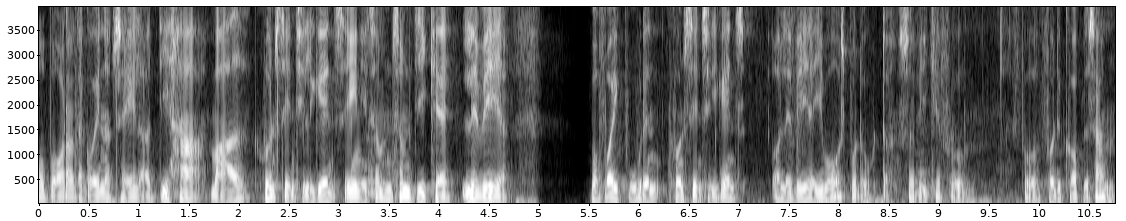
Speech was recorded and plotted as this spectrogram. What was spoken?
robotter, der går ind og taler, og de har meget kunstig intelligens egentlig, som, som de kan levere. Hvorfor ikke bruge den kunstig intelligens at levere i vores produkter, så vi kan få, få, få det koblet sammen?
